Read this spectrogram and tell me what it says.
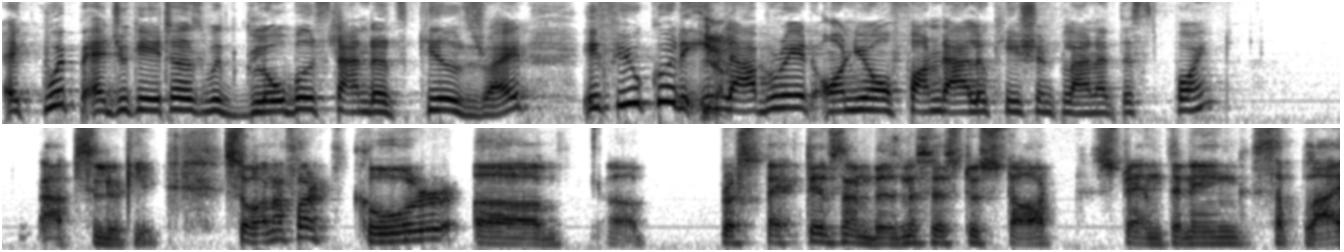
equip educators with global standard skills, right? If you could yeah. elaborate on your fund allocation plan at this point. Absolutely. So one of our core uh, uh, perspectives on businesses to start strengthening supply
